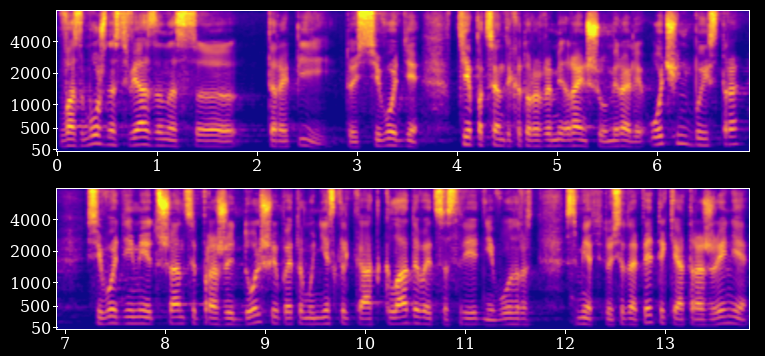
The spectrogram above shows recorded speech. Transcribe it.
возможно, связано с э, терапией. То есть сегодня те пациенты, которые раньше умирали очень быстро, сегодня имеют шансы прожить дольше, и поэтому несколько откладывается средний возраст смерти. То есть это опять-таки отражение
